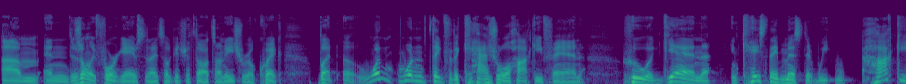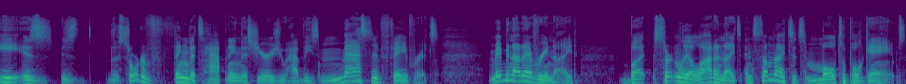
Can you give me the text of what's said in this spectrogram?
Um, and there's only four games tonight, so I'll get your thoughts on each real quick. But uh, one, one thing for the casual hockey fan who, again, in case they missed it, we hockey is is the sort of thing that's happening this year is you have these massive favorites. Maybe not every night, but certainly a lot of nights, and some nights it's multiple games.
